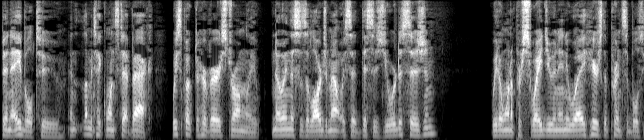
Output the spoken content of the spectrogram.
been able to, and let me take one step back, we spoke to her very strongly. Knowing this is a large amount, we said, This is your decision. We don't want to persuade you in any way. Here's the principles.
